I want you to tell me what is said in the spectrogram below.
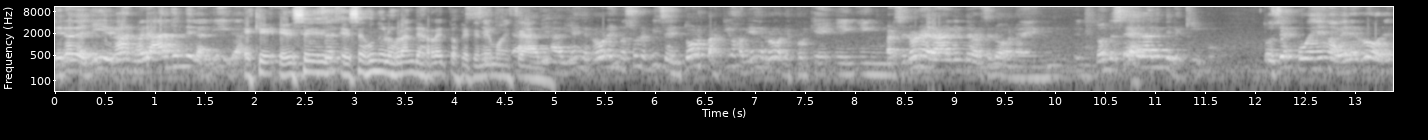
era de allí, ¿verdad? no era alguien de la liga. Es que ese, Entonces- ese es uno de los grandes retos que tenemos Sí, este había, año. Habían errores, no solo en Vinces, en todos los partidos había errores, porque en, en Barcelona era alguien de Barcelona, en, en donde sea era alguien del equipo. Entonces pueden haber errores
